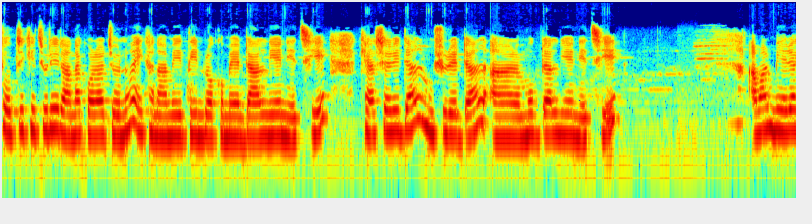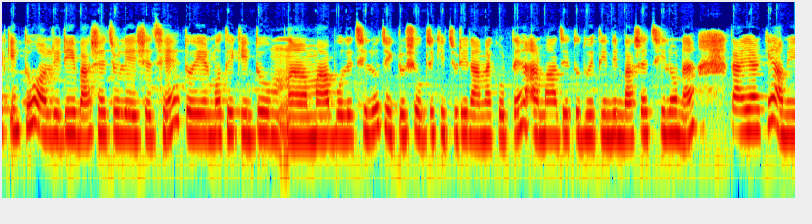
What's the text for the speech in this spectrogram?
সবজি খিচুড়ি রান্না করার জন্য এখানে আমি তিন রকমের ডাল নিয়ে নিয়েছি। খেসারি ডাল, মুসুরের ডাল আর মুগ ডাল নিয়ে নিয়েছি। আমার মেয়েরা কিন্তু অলরেডি বাসায় চলে এসেছে, তো এর মধ্যে কিন্তু মা বলেছিল যে একটু সবজি খিচুড়ি রান্না করতে। আর মা যেহেতু দুই, তিন দিন বাসায় ছিল না, তাই আর কি আমি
